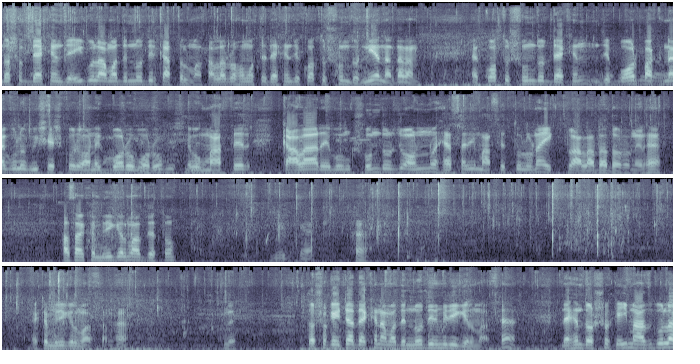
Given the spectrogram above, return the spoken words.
দর্শক, দেখেন যে এইগুলো আমাদের নদীর কাতল মাছ। আল্লাহ রহমতে দেখেন যে কত সুন্দর। নিয়ে না, দাঁড়ান। কত সুন্দর দেখেন যে পর পাখনাগুলো বিশেষ করে অনেক বড় বড় এবং মাছের কালার এবং সৌন্দর্য অন্য হ্যাসারি মাছের তুলনায় একটু আলাদা ধরনের হ্যাঁ? হাসান একটা মৃগেল মাছ দিত হ্যাঁ। একটা মৃগেল মাছ হ্যাঁ। দর্শক এইটা দেখেন আমাদের নদীর মিরিগেল মাছ হ্যাঁ? দেখেন দর্শক এই মাছগুলা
